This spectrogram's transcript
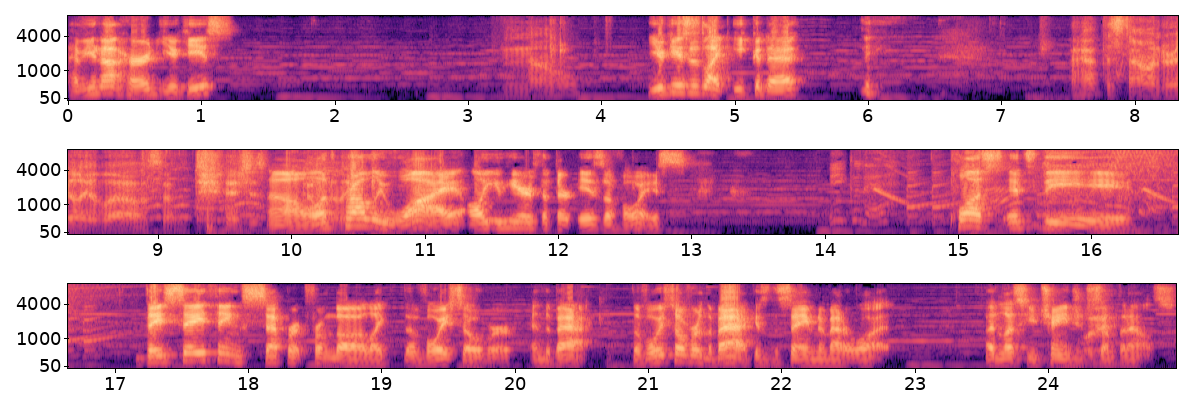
Have you not heard Yuki's? No. Yuki's is like Ikude. I have the sound really low, so. it's just Oh, well, that's really- probably why. All you hear is that there is a voice. Plus, it's the they say things separate from the like the voiceover in the back. The voiceover in the back is the same no matter what, unless you change it to something else.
